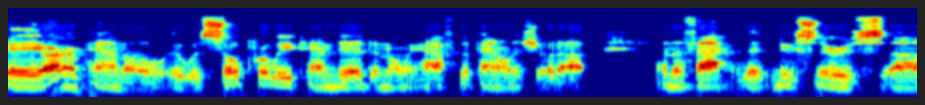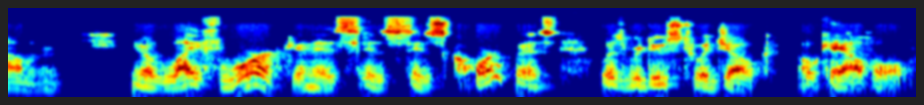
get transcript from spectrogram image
AAR panel, it was so poorly attended and only half the panelists showed up. And the fact that Neusner's um, you know, life work and his, his, his corpus was reduced to a joke. Okay, I'll hold.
